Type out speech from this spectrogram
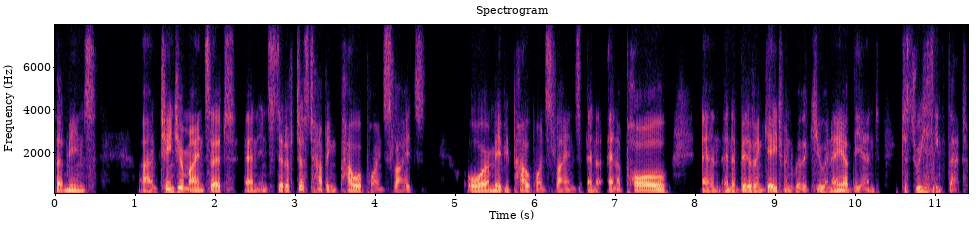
That means uh, change your mindset, and instead of just having PowerPoint slides or maybe PowerPoint slides and, and a poll and, and a bit of engagement with a Q&A at the end, just rethink that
